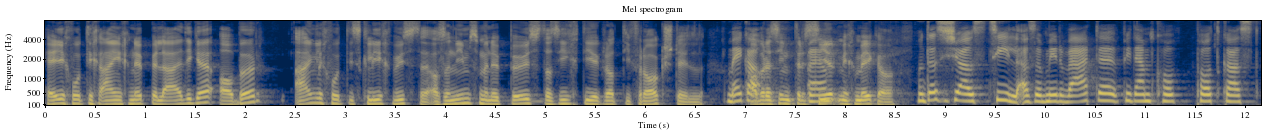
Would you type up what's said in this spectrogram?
hey, ich will dich eigentlich nicht beleidigen, aber eigentlich will ich es gleich wissen. Also nimm es mir nicht böse, dass ich dir gerade die Frage stelle. Mega. Aber es interessiert Ja. mich mega. Und das ist ja auch das Ziel. Also wir werden bei diesem Podcast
